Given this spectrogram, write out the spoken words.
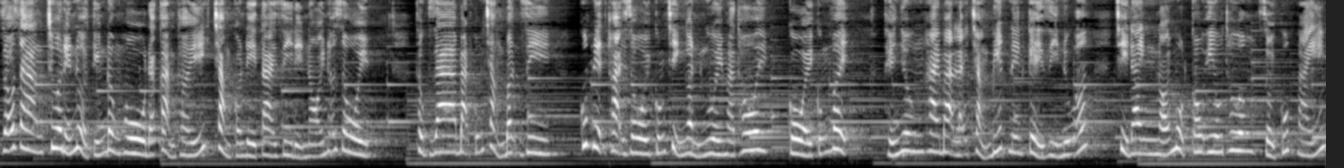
Rõ ràng chưa đến nửa tiếng đồng hồ đã cảm thấy chẳng còn đề tài gì để nói nữa rồi. Thực ra bạn cũng chẳng bận gì, cúp điện thoại rồi cũng chỉ ngẩn người mà thôi, cô ấy cũng vậy. Thế nhưng hai bạn lại chẳng biết nên kể gì nữa, chỉ đành nói một câu yêu thương rồi cúp máy.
